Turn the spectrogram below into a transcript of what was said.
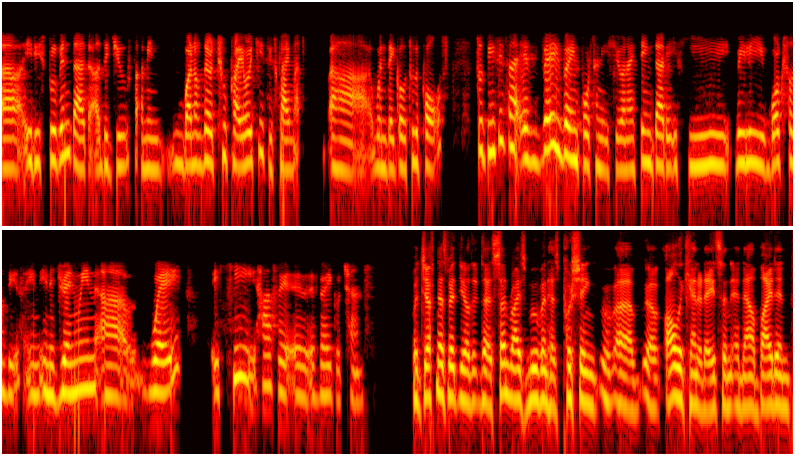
Uh, it is proven that uh, the Jews, I mean, one of their two priorities is climate uh, when they go to the polls. So this is a, a, very, very important issue. And I think that if he really works on this in, in a genuine uh, way, he has a, a, very good chance. But Jeff Nesbit, you know, the, the Sunrise Movement has pushing uh, uh, all the candidates, and, and now Biden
